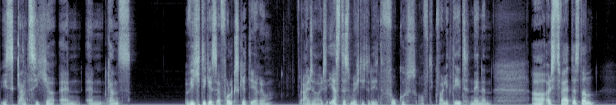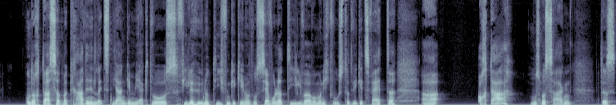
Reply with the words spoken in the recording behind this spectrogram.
ist ganz sicher ein, ein ganz wichtiges Erfolgskriterium. Also als erstes möchte ich da den Fokus auf die Qualität nennen. Äh, als zweites dann und auch das hat man gerade in den letzten Jahren gemerkt, wo es viele Höhen und Tiefen gegeben hat, wo es sehr volatil war, wo man nicht gewusst hat, wie geht's weiter. Äh, auch da muss man sagen, dass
